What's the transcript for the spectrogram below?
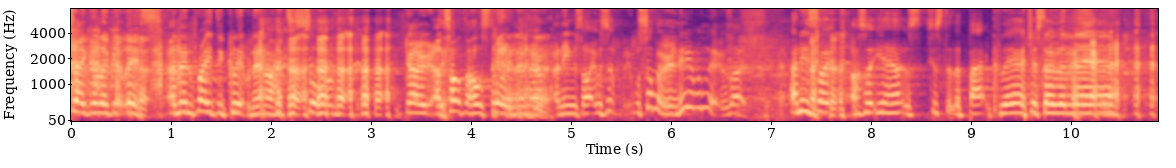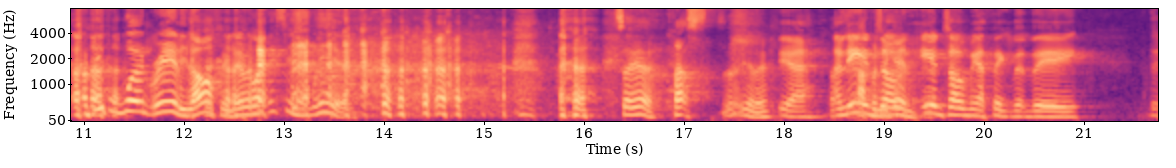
Take a look at this. And then played the clip, and then I had to sort of go. I told the whole story, and then uh, and he was like, it was, it was somewhere in here, wasn't it? It was like, and he's like, I was like, yeah, it was just at the back there, just over there. And people weren't really laughing. They were like, this is weird. so yeah, that's you know. Yeah, and Iain told, again. Iain told me I think that the the,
